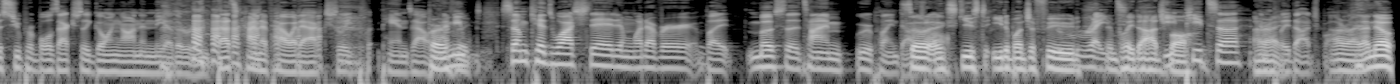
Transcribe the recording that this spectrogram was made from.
the Super Bowl is actually going on in the other room. That's kind of how it actually pans out. I mean, some kids watched it and whatever, but most of the time we were playing dodgeball. So, an excuse to eat a bunch of food right. and play dodgeball. Eat pizza and right. play dodgeball. All right. I know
